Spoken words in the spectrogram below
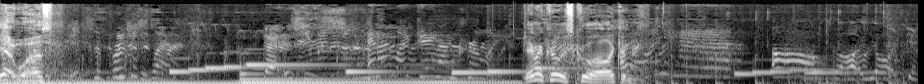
Yeah, it was. It's the Land. That is. And I like J-Man Curly. J-Man Curly's cool. I like him. Oh, God, you're dead.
